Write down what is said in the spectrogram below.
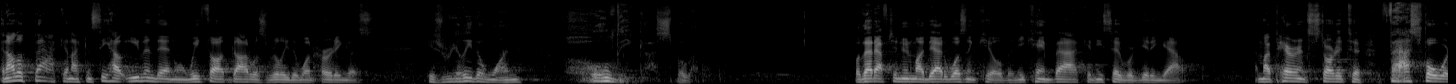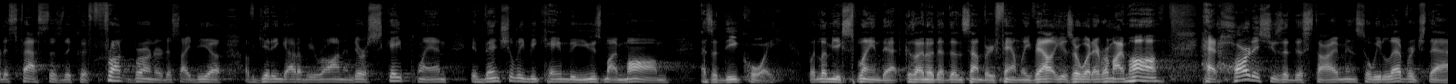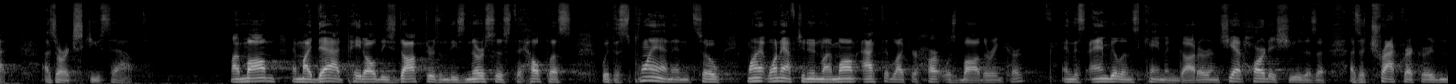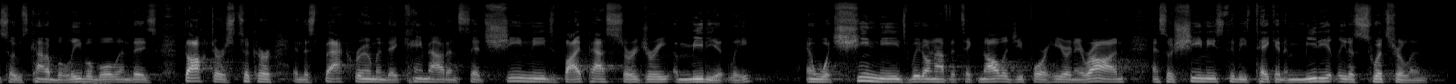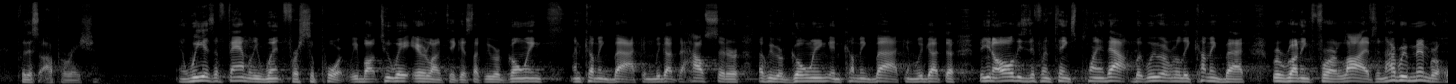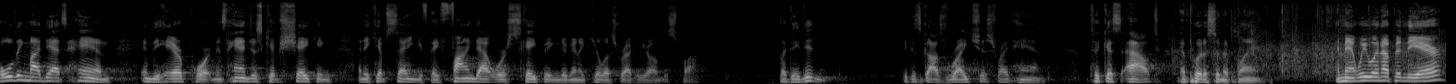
And I look back and I can see how even then, when we thought God was really the one hurting us, he's really the one holding us, beloved. Well, that afternoon, my dad wasn't killed, and he came back and he said, We're getting out. And my parents started to fast forward as fast as they could, front burner this idea of getting out of Iran. And their escape plan eventually became to use my mom as a decoy. But let me explain that because I know that doesn't sound very family values or whatever. My mom had heart issues at this time, and so we leveraged that as our excuse out. My mom and my dad paid all these doctors and these nurses to help us with this plan. And so one afternoon, my mom acted like her heart was bothering her and this ambulance came and got her and she had heart issues as a, as a track record and so it was kind of believable and these doctors took her in this back room and they came out and said she needs bypass surgery immediately and what she needs we don't have the technology for here in iran and so she needs to be taken immediately to switzerland for this operation and we as a family went for support. We bought two way airline tickets, like we were going and coming back. And we got the house sitter, like we were going and coming back. And we got the, you know, all these different things planned out, but we weren't really coming back. We we're running for our lives. And I remember holding my dad's hand in the airport, and his hand just kept shaking. And he kept saying, if they find out we're escaping, they're going to kill us right here on the spot. But they didn't because God's righteous right hand took us out and put us in a plane. And man, we went up in the air.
